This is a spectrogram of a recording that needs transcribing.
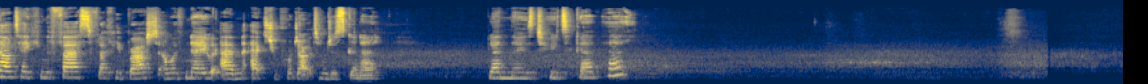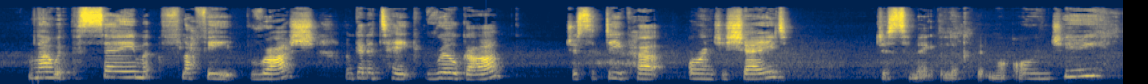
Now taking the first fluffy brush and with no um, extra product I'm just going to blend those two together. Now with the same fluffy brush, I'm going to take Realgar, just a deeper orangey shade, just to make it look a bit more orangey.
